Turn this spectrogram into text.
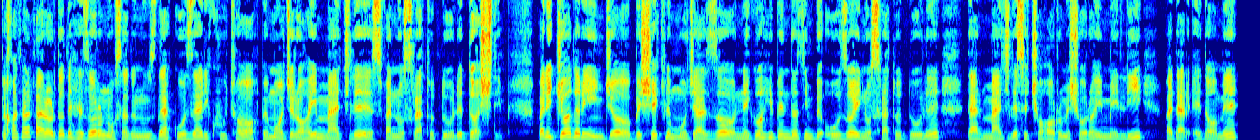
به خاطر قرارداد 1919 گذری کوتاه به ماجراهای مجلس و نصرت و دوله داشتیم. ولی جا داره اینجا به شکل مجزا نگاهی بندازیم به اوضاع نصرت و دوله در مجلس چهارم شورای ملی و در ادامه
